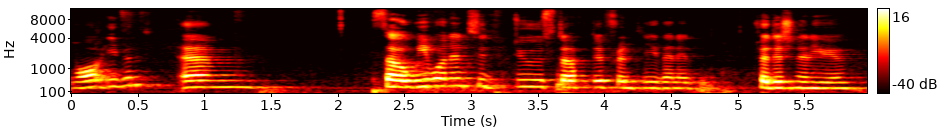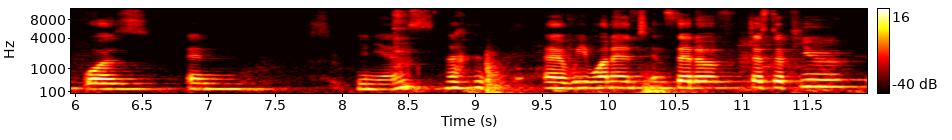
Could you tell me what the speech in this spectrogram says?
more even. Um, so we wanted to do stuff differently than it traditionally was in unions. uh, we wanted, instead of just a few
